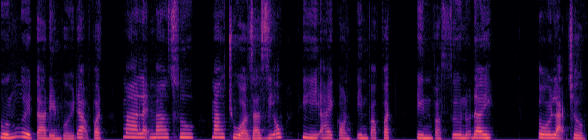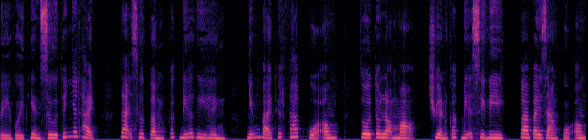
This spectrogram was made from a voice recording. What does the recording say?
hướng người ta đến với đạo Phật mà lại mang sư, mang chùa ra diễu thì ai còn tin vào Phật, tin vào sư nữa đây. Tôi lại trở về với thiền sư Thích Nhất Hạnh, lại sưu tầm các đĩa ghi hình, những bài thuyết pháp của ông, rồi tôi lọ mọ chuyển các đĩa CD và bài giảng của ông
